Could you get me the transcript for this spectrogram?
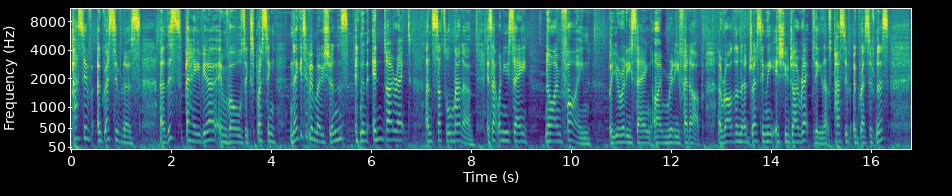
Passive aggressiveness. Uh, this behaviour involves expressing negative emotions in an indirect and subtle manner. Is that when you say, no, I'm fine? But you're really saying, I'm really fed up, uh, rather than addressing the issue directly. That's passive aggressiveness.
